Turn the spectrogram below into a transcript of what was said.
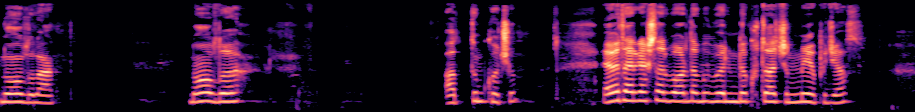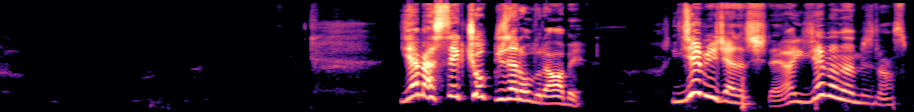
Ne oldu lan? Ne oldu? Attım koçum. Evet arkadaşlar bu arada bu bölümde kutu açılımı yapacağız. Yemezsek çok güzel olur abi. Yemeyeceğiz işte ya. Yemememiz lazım.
